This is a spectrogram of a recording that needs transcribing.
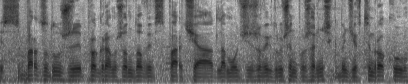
Jest bardzo duży program rządowy wsparcia dla młodzieżowych drużyn pożarniczych. Będzie w tym roku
